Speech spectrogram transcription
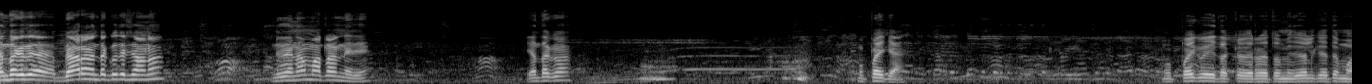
ఎంత బేరం ఎంత కుదిర్చావునా నువ్వేనా మాట్లాడినది? ఎంతకు? ముప్పైకా? ముప్పైకి వెయ్యి తక్కువ ఇరవై తొమ్మిది వేలకి అయితే మా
